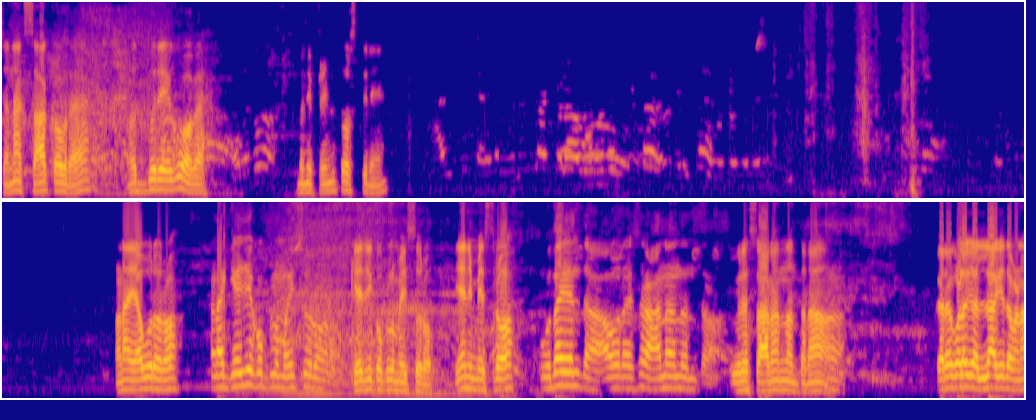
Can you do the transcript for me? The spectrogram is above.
ಚೆನ್ನಾಗಿ ಸಾಕವ್ರೆ. ಅದ್ದೂರಿಯಾಗೂ ಅವೆ. ಬನ್ನಿ ಫ್ರೆಂಡ್ ತೋರಿಸ್ತೀನಿ. ಅಣ್ಣ ಯಾವ ಊರವರು? ಅಣ್ಣ ಕೆ ಜಿ ಕೊಪ್ಪಲು ಮೈಸೂರು ಅಣ್ಣ. K G Koppal Mysuru. ಏನ್ ನಿಮ್ಮ ಹೆಸರು? ಉದಯ್ ಅಂತ ಅವ್ರ ಹೆಸರು ಆನಂದ್ ಅಂತ. ಇವ್ರ ಹೆಸರು ಆನಂದ್ ಅಂತನಾ? ಕರೆಗೊಳಗೆ ಅಲ್ಲಾಗಿದಾವಣ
